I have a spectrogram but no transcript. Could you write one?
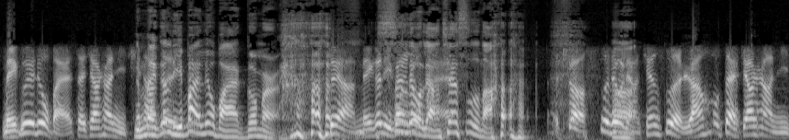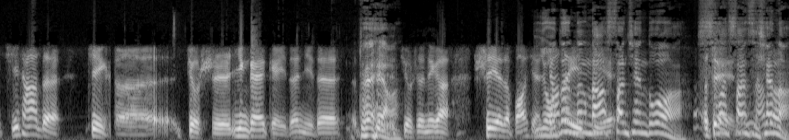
每个月六百，再加上你其他每个礼拜六百，哥们儿。对啊，每个礼拜六两千四呢，是吧？四六两千四，然后再加上你其他的。这个就是应该给的你的，对呀，就是那个失业的保险，有的能拿三千多啊，三三四千呢，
